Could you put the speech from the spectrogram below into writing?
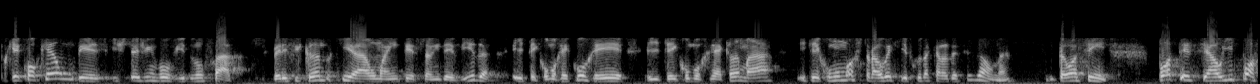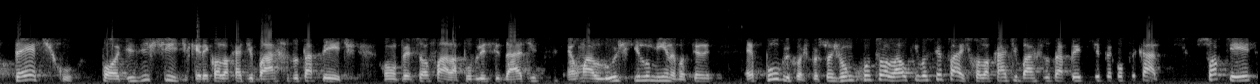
Porque qualquer um deles que esteja envolvido no fato, verificando que há uma intenção indevida, ele tem como recorrer, ele tem como reclamar e tem como mostrar o equívoco daquela decisão, né? Então, assim, potencial hipotético pode existir, de querer colocar debaixo do tapete. Como o pessoal fala, a publicidade é uma luz que ilumina. Você é público, as pessoas vão controlar o que você faz. Colocar debaixo do tapete sempre é complicado. Só que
